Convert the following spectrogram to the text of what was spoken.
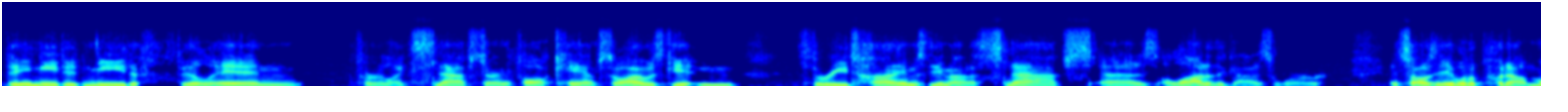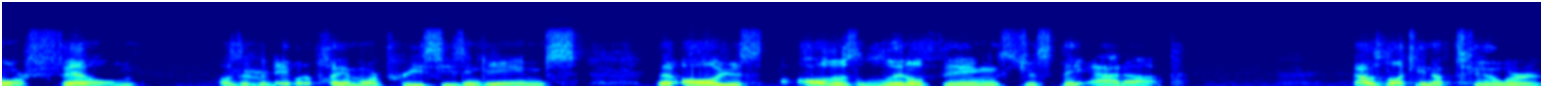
they needed me to fill in for like snaps during fall camp. So I was getting three times the amount of snaps as a lot of the guys were. And so I was able to put out more film. I was Mhm. able to play in more preseason games that all just all those little things just they add up. I was lucky enough too, where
